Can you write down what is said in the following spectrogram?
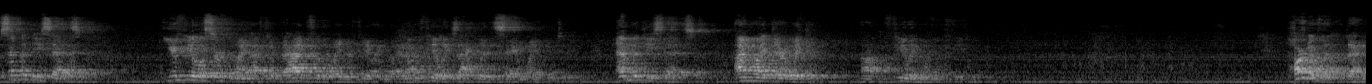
Sympathy says, you feel a certain way, I feel bad for the way you're feeling, but I don't feel exactly the same way you do. Empathy says, I'm right there with you, uh, feeling what you feel. Part of that, then,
